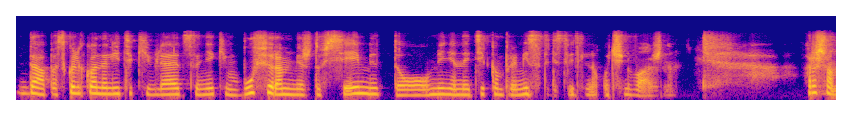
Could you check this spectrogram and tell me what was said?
Да, поскольку аналитик является неким буфером между всеми, то умение найти компромисс это действительно очень важно. Хорошо,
